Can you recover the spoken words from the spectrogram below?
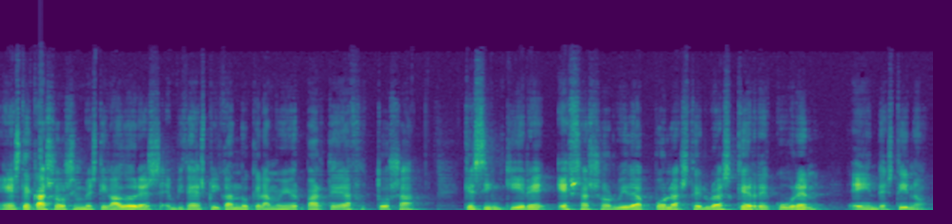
En este caso, los investigadores empiezan explicando que la mayor parte de la fructosa que se ingiere es absorbida por las células que recubren el intestino.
